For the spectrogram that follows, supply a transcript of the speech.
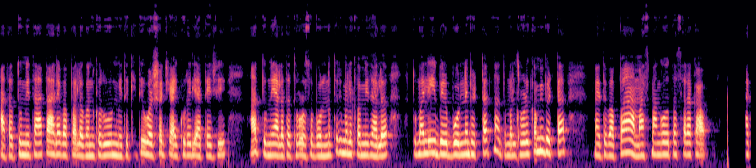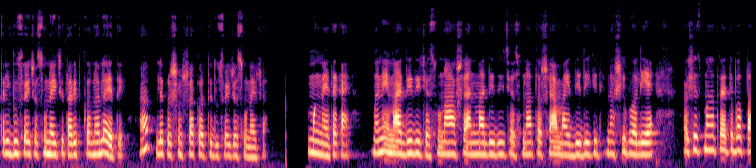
आता तुम्ही तर आता आले बाप्पा लग्न करून. मी तर किती वर्षाची ऐकू राहिली आत्याची? हां तुम्ही आला तर थोडंसं बोलणं तरी मला कमी झालं. तुम्हाला बे बोलणे भेटतात ना तुम्हाला थोडं कमी भेटतात. नाही तर बाप्पा मास मागं होता का आता दुसऱ्याच्या सुनायची तारीफ करण्याला येते. हां लय प्रशंसा करते दुसऱ्याच्या सुनायच्या मग नाही तर काय? म्हणे मा दीदीच्या सुना अशा आणि मा दिदीच्या सुना तशा माय दिदी किती नशीबवाली आहे. अशीच म्हणत राहते बाप्पा.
